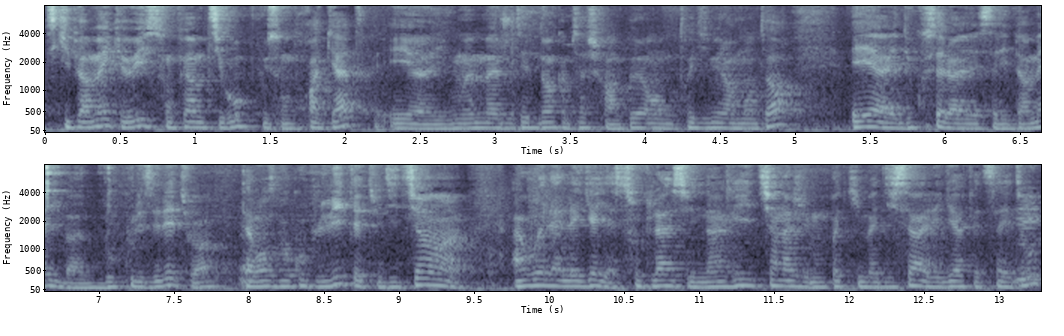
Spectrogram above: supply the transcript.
Ce qui permet qu'eux, ils se sont fait un petit groupe où ils sont 3-4 et euh, ils vont même m'ajouter dedans, comme ça, je serai un peu entre guillemets leur mentor. Et euh, du coup, ça, ça les permet de bah, beaucoup les aider, tu vois. T'avances beaucoup plus vite et tu dis, tiens, ah ouais, là, les gars, il y a ce truc-là, c'est une dinguerie. Tiens, là, j'ai mon pote qui m'a dit ça, les gars, faites ça et tout. Mm.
